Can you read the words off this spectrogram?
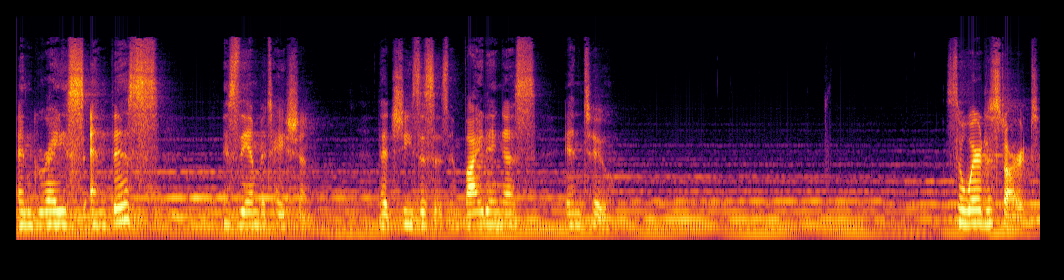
and grace. And this is the invitation that Jesus is inviting us into. So, where to start?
